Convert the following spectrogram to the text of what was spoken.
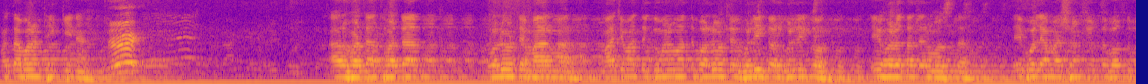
কথা বলেন ঠিক কিনা? আর হঠাৎ হঠাৎ বলে ওঠে মার মার মাঝে মাঝে ঘুমের মধ্যে বলে ওঠে গুলি কর গুলি কর এই হলো তাদের অবস্থা। এই বলে আমার সংক্ষিপ্ত বক্তব্য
